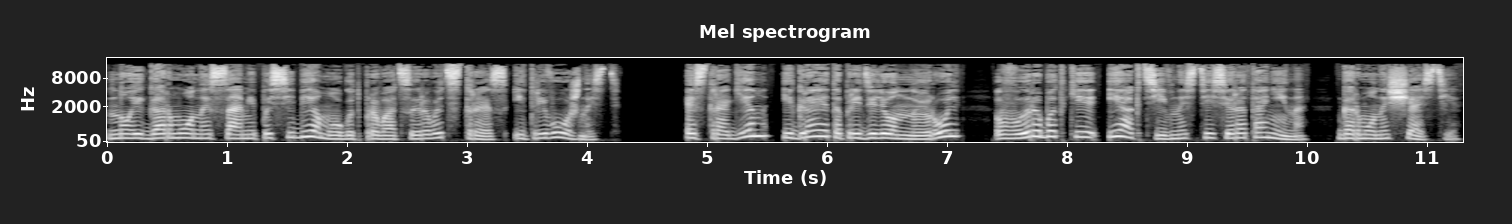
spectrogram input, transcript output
Но и гормоны сами по себе могут провоцировать стресс и тревожность. Эстроген играет определенную роль в выработке и активности серотонина, гормона счастья,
